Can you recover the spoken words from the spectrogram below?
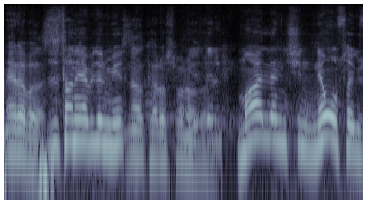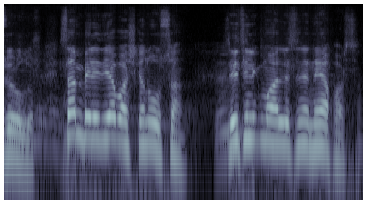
Merhabalar. Sizi tanıyabilir miyiz? Ünal Osmanoğlu. Mahallen için ne olsa güzel olur. Sen belediye başkanı olsan Zeytinlik Mahallesi'ne ne yaparsın?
